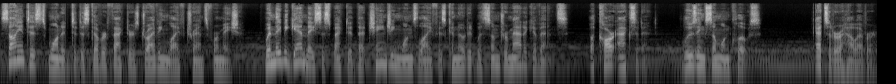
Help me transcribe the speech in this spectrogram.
Scientists wanted to discover factors driving life transformation. When they began, they suspected that changing one's life is connoted with some dramatic events a car accident, losing someone close, etc. However,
